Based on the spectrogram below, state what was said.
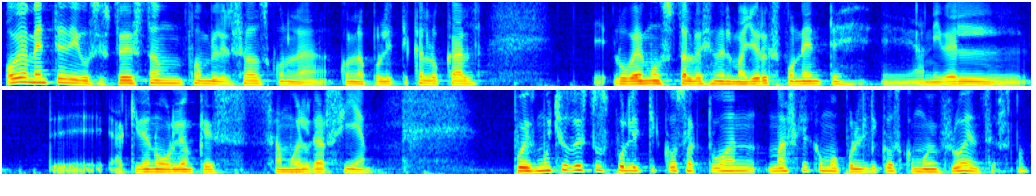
obviamente, digo, si ustedes están familiarizados con la, con la política local, eh, lo vemos tal vez en el mayor exponente eh, a nivel de, aquí de Nuevo León, que es Samuel García, pues muchos de estos políticos actúan más que como políticos, como influencers. ¿no?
